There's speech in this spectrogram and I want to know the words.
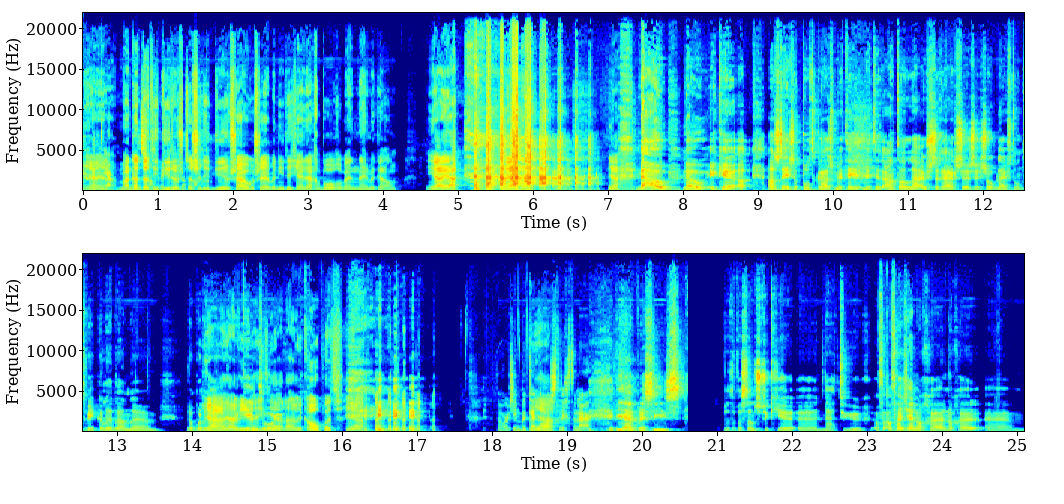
Ja, ja. maar dat, dat, die dat ze die dinosaurussen hebben, niet dat jij daar geboren bent, neem ik aan. Ja, ja. ja, ja. Nou, nou ik, uh, als deze podcast met, de, met het aantal luisteraars uh, zich zo blijft ontwikkelen, dan, uh, dan worden ja, wij nog ja, bekend, weet. hoor. Ja, nou, ik hoop het. Ja. Dan wordt hij een bekende ja. Maastrichtenaar. Ja, precies. Dat was dan een stukje uh, natuur. Of, of had jij nog, nog um,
